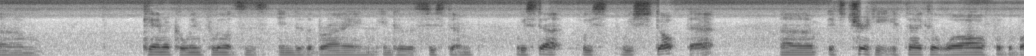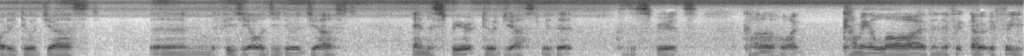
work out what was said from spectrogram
um, chemical influences into the brain, into the system. We start we we stop that. Um, it's tricky. It takes a while for the body to adjust, um, the physiology to adjust, and the spirit to adjust with it, because the spirit's kind of like coming alive. And if it, oh, if you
